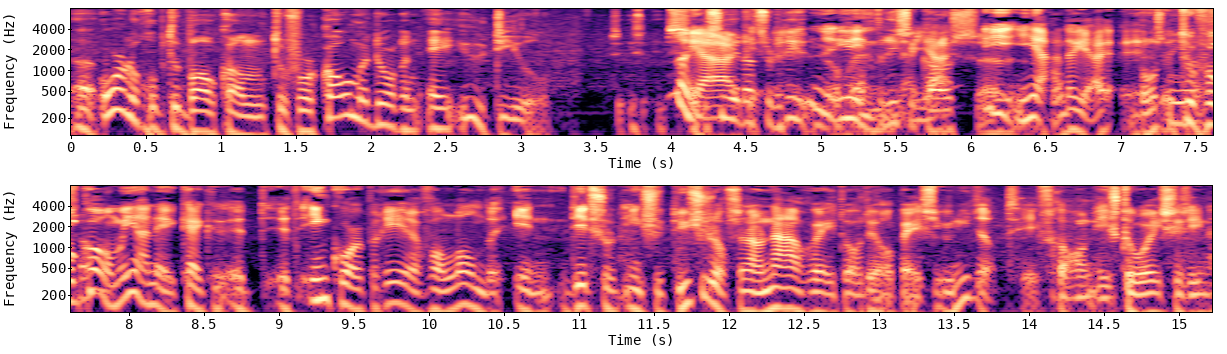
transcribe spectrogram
uh, oorlog op de Balkan te voorkomen door een EU-deal. Nou ja, Zie je dat soort risico's? Ja, uh, ja, nou ja te voorkomen. Ja, nee, kijk, het, het, incorporeren van landen in dit soort instituties... of ze nou NAVO weten of de Europese Unie... dat heeft gewoon historisch gezien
